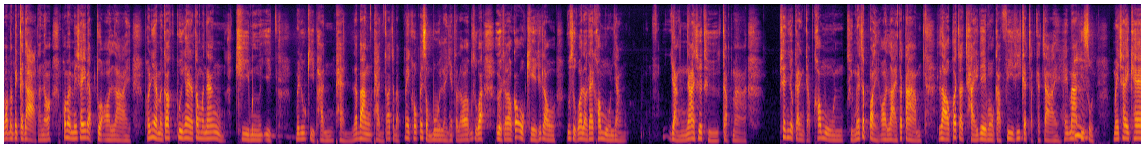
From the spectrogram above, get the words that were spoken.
ว่ามันเป็นกระดาษนะเนาะเพราะมันไม่ใช่แบบตัวออนไลน์ เพราะเนี่ยมันก็พูดง่ายเราต้องมานั่งkey มืออีกไม่รู้กี่พันแผ่น และบางแผ่นก็อาจจะแบบไม่ครบไม่สมบูรณ์อะไรเงี้ยแต่เรารู้สึกว่าเออแต่เราก็โอเคที่เรารู้สึกว่าเราได้ข้อมูลอย่างอย่างน่าเชื่อถือกลับมา เช่นเดียวกันกับข้อมูล ถึงแม้จะปล่อยออนไลน์ก็ตาม เราก็จะใช้ demography ที่กระจัดกระจายให้มากที่สุด ไม่ใช่แค่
